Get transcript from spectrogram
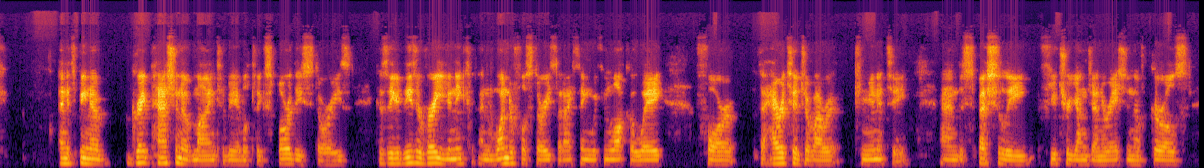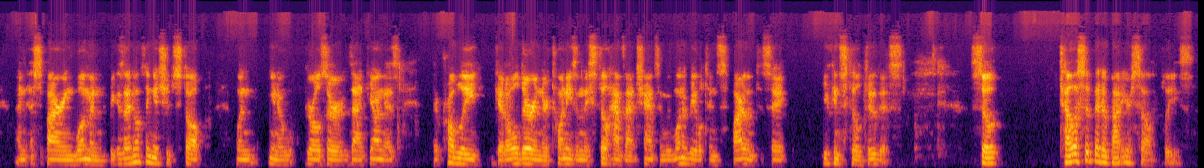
and it's been a great passion of mine to be able to explore these stories because these are very unique and wonderful stories that I think we can lock away for the heritage of our community and especially future young generation of girls and aspiring women because I don't think it should stop when you know girls are that young as they probably get older in their 20s and they still have that chance and we want to be able to inspire them to say you can still do this. So tell us a bit about yourself, please.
